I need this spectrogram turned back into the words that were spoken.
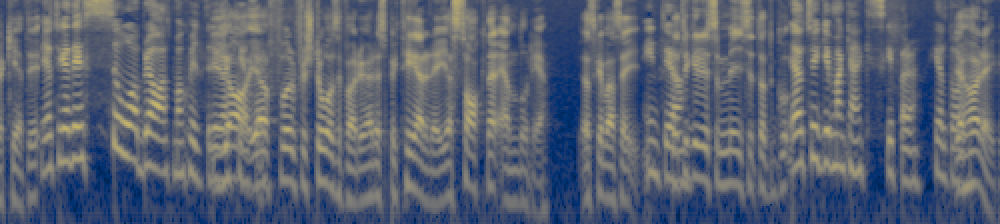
raketer. Jag tycker att det är så bra att man skiter i Ja, raketer. jag har full förståelse för det jag respekterar det. Jag saknar ändå det. Jag ska bara säga. Inte jag. tycker det är så mysigt att gå... Jag tycker man kan skippa det helt och Jag hållet. hör dig.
